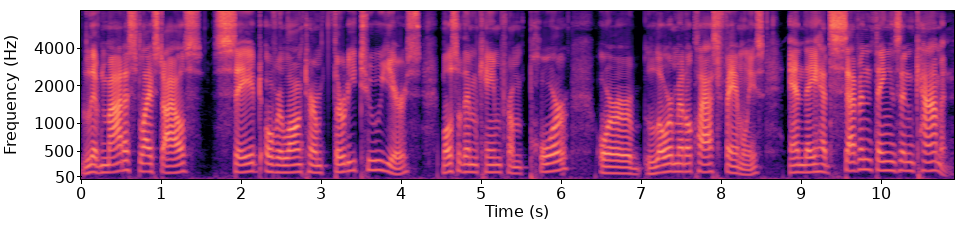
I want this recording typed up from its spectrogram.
lived modest lifestyles, saved over long term 32 years. Most of them came from poor or lower middle class families, and they had seven things in common.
